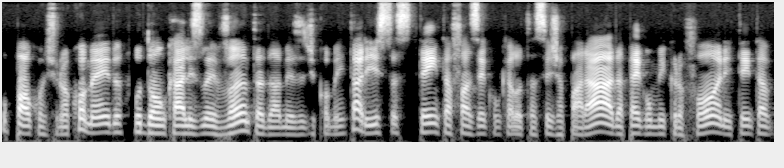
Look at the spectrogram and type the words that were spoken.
O pau continua comendo. O Don Callis levanta da mesa de comentaristas, tenta fazer com que a luta seja parada, pega um microfone, tenta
